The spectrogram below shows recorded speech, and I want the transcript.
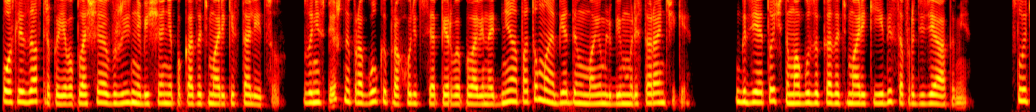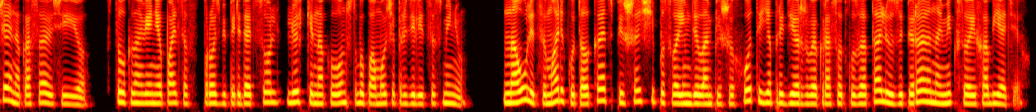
После завтрака я воплощаю в жизнь обещание показать Марике столицу. За неспешной прогулкой проходит вся первая половина дня, а потом мы обедаем в моем любимом ресторанчике где я точно могу заказать Марике еды с афродизиаками. Случайно касаюсь ее. Столкновение пальцев в просьбе передать соль, легкий наклон, чтобы помочь определиться с меню. На улице Марику толкает спешащий по своим делам пешеход, и я, придерживая красотку за талию, запираю на миг в своих объятиях.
